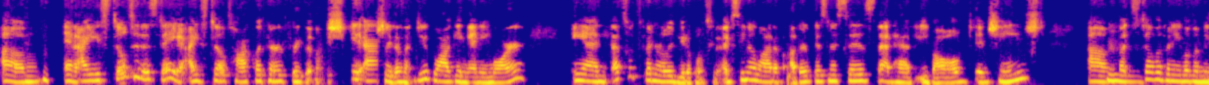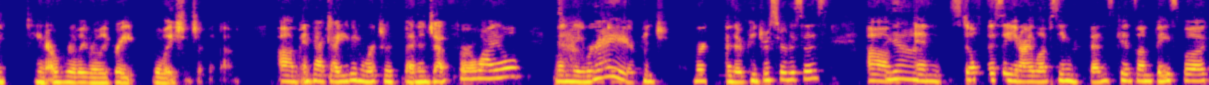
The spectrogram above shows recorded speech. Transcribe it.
Um, and I still to this day, I still talk with her frequently. She actually doesn't do blogging anymore. And that's what's been really beautiful too. I've seen a lot of other businesses that have evolved and changed, um, mm-hmm. but still have been able to maintain a really, really great relationship with them. Um, in fact, I even worked with Ben and Jeff for a while when they were right. their Pinterest, working their Pinterest services. Um, yeah. and still to this day, you know, I love seeing Ben's kids on Facebook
